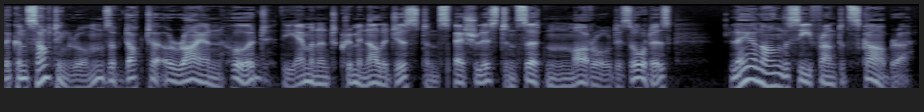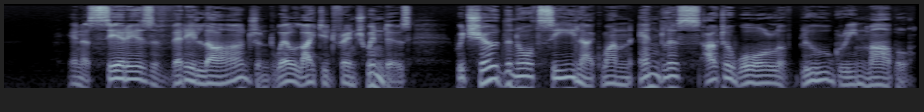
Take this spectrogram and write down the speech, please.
The consulting rooms of Dr. Orion Hood, the eminent criminologist and specialist in certain moral disorders, lay along the seafront at Scarborough, in a series of very large and well lighted French windows, which showed the North Sea like one endless outer wall of blue green marble.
